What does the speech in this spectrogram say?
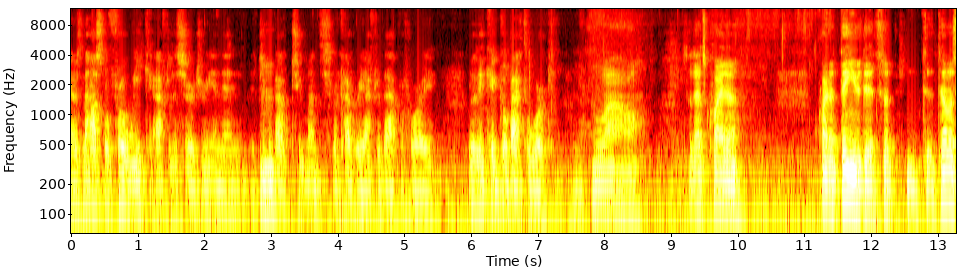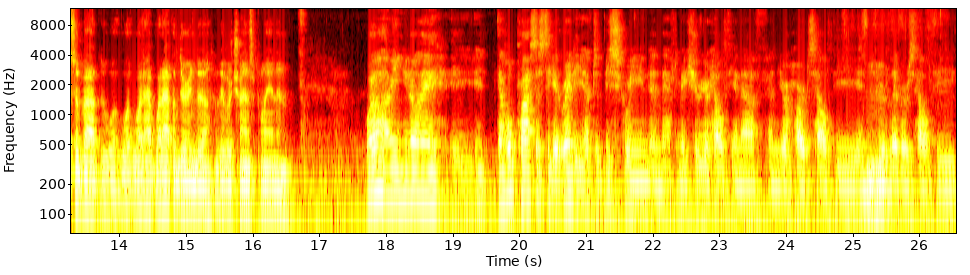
I was in the hospital for a week after the surgery, and then it took Mhm. about two months recovery after that before I really could go back to work. Wow. So that's quite a quite a thing you did. So t- tell us about what what what, hap- what happened during the liver transplant and Well, I mean, you know, they it, the whole process to get ready, you have to be screened, and they have to make sure you're healthy enough, and your heart's healthy, and Mhm. your liver's healthy.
